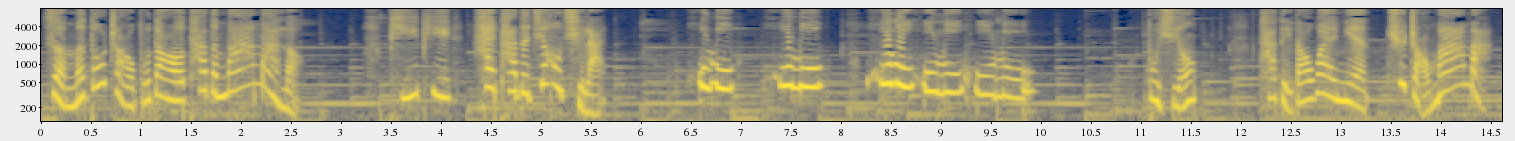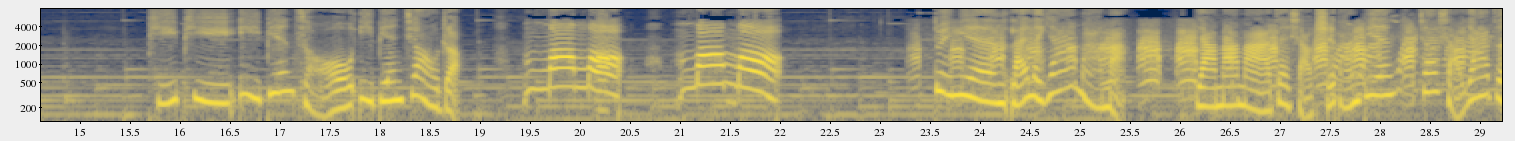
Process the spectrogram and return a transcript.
怎么都找不到他的妈妈了。皮皮害怕的叫起来：“呼噜呼噜，呼噜呼噜呼噜！”不行，他得到外面去找妈妈。皮皮一边走一边叫着：“妈妈，妈妈！”对面来了鸭妈妈，鸭妈妈在小池塘边教小鸭子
